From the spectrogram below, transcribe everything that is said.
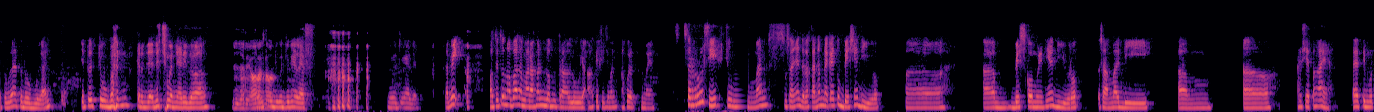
satu bulan atau dua bulan. Itu cuman kerjanya cuma nyari doang. Ya, cari orang Habis itu doang. ujung-ujungnya left. ujung-ujungnya left. Tapi waktu itu Nopal sama Rahman belum terlalu yang aktif sih, cuman aku udah lumayan. Seru sih, cuman susahnya adalah karena mereka itu base-nya di Europe. Eh eh, base community-nya di Europe sama di em, eh, Asia Tengah ya. Eh timur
